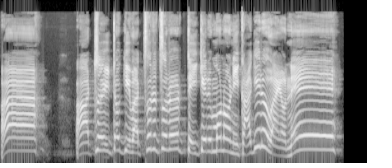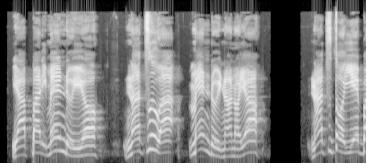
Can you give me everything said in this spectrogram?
ああ、暑い時はツルツルっていけるものに限るわよね。やっぱり麺類よ。夏は麺類なのよ。夏といえば、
